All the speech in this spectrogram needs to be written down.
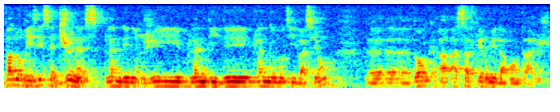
valoriser cette jeunesse pleine d'énergie, pleine d'idées, pleine de motivation, euh, euh, donc à, s'affirmer davantage.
